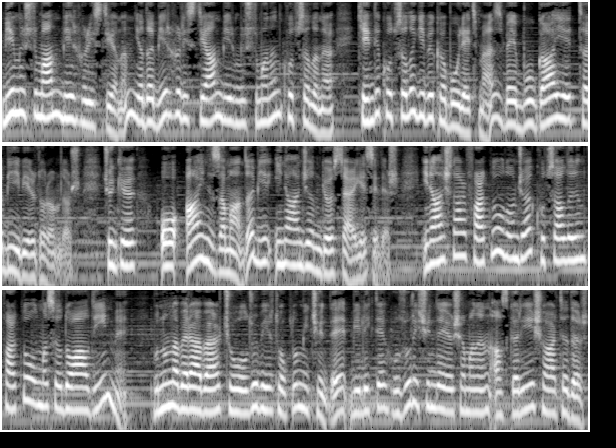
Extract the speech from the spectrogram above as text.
bir Müslüman bir Hristiyanın ya da bir Hristiyan bir Müslümanın kutsalını kendi kutsalı gibi kabul etmez ve bu gayet tabii bir durumdur. Çünkü o aynı zamanda bir inancın göstergesidir. İnançlar farklı olunca kutsalların farklı olması doğal değil mi? Bununla beraber çoğulcu bir toplum içinde birlikte huzur içinde yaşamanın asgari şartıdır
